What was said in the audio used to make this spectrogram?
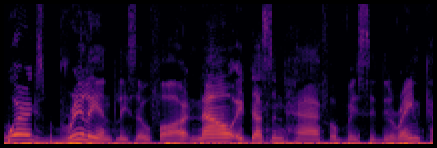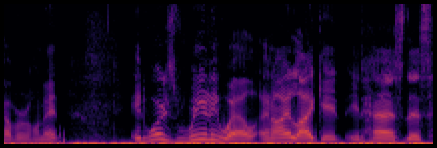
works brilliantly so far. Now it doesn't have obviously the rain cover on it. It works really well and I like it. It has this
